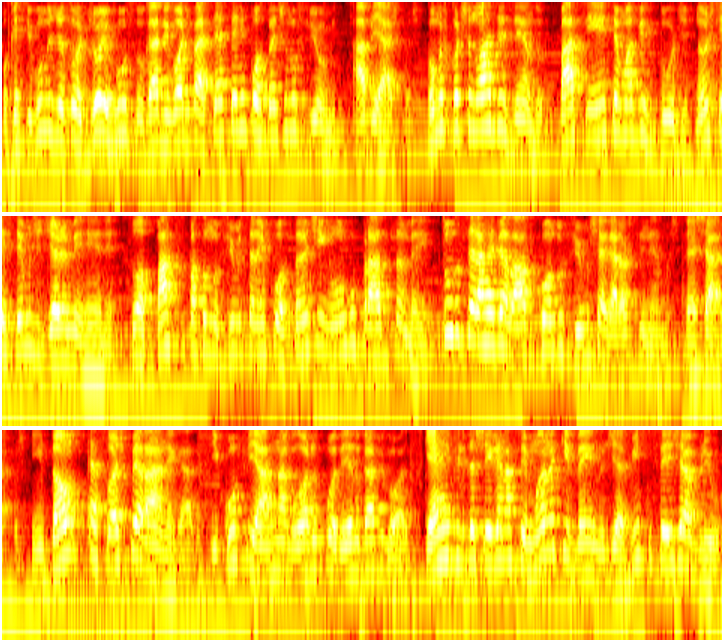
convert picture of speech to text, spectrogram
porque segundo o diretor Joey Russo, o Gavigode vai até ser importante no filme. Abre aspas. Vamos continuar dizendo, paciência é uma virtude, não esquecemos de Jeremy Renner. Sua participação no filme será importante em longo prazo também. Tudo será revelado quando o filme chegar aos cinemas. Fecha aspas. Então, é só esperar, negado, e confiar na glória do poder do Gavigode. Guerra Infinita chega na semana que vem, no dia 26 de abril.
